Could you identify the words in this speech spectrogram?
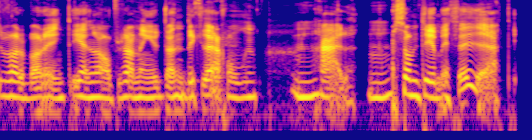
det var det bara inte generalförsamling utan deklaration här som till och med säger att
